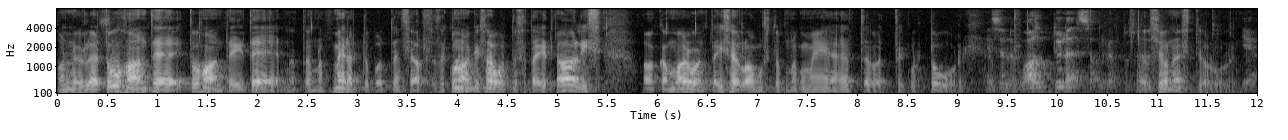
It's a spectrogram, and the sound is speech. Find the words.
on üle tuhande, tuhande idee, et nad on noh, meeletu potentsiaal, sa kunagi ei saavuta seda ideaalis aga ma arvan, et ta iseloomustab nagu meie ettevõtte kultuuri. ja see on nagu alt üles algatus. see on hästi oluline.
